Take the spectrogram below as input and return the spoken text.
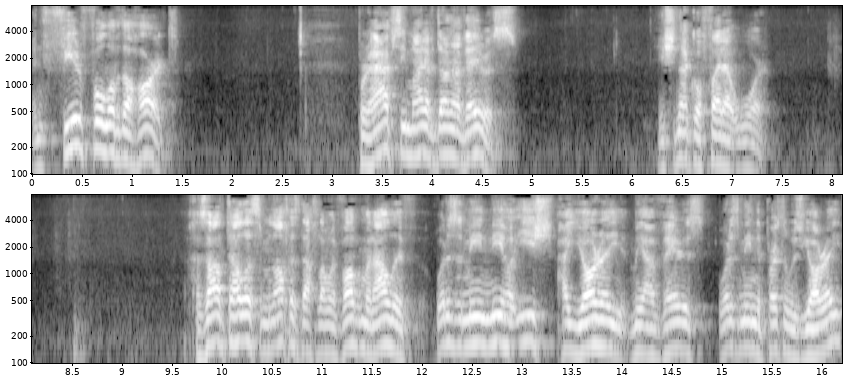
and fearful of the heart, Perhaps he might have done Averus. He should not go fight at war. Chazal tell us in Menachas Daf Lamed and Aleph, what does it mean, mi ha'ish hayore mi Averus? What does it mean the person was yore?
